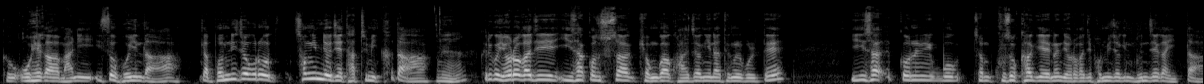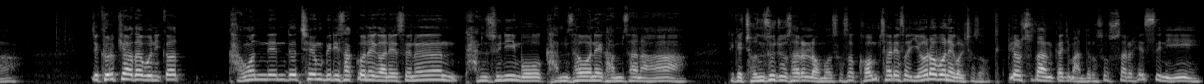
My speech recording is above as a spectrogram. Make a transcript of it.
그 오해가 많이 있어 보인다. 그러니까 법리적으로 성립 여지의 다툼이 크다. 네. 그리고 여러 가지 이 사건 수사 경과 과정이나 등을 볼 때 이 사건을 뭐 좀 구속하기에는 여러 가지 법리적인 문제가 있다. 이제 그렇게 하다 보니까 강원랜드 채용비리 사건에 관해서는 단순히 뭐 감사원의 감사나 이렇게 전수조사를 넘어서서 검찰에서 여러 번에 걸쳐서 특별수단까지 만들어서 수사를 했으니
